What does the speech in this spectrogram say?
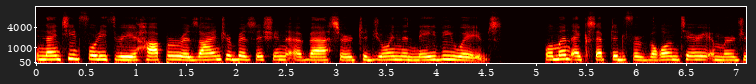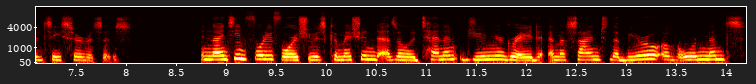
In 1943, Hopper resigned her position at Vassar to join the Navy Waves, woman accepted for voluntary emergency services. In 1944, she was commissioned as a lieutenant junior grade and assigned to the Bureau of Ordnance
